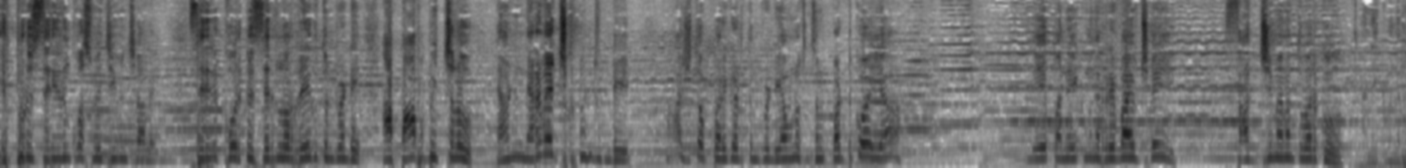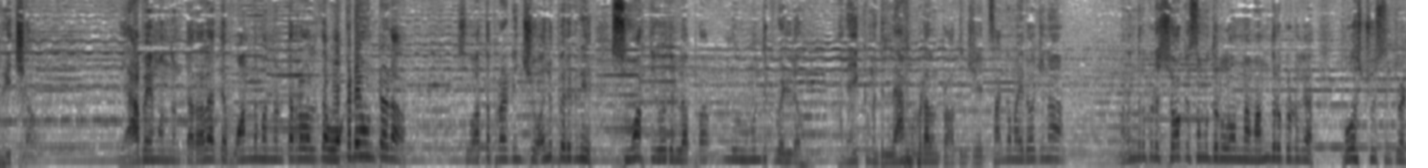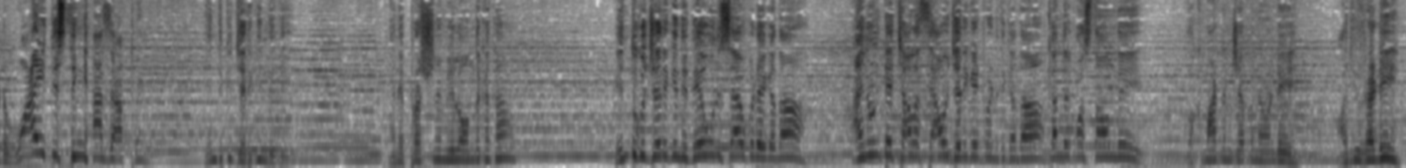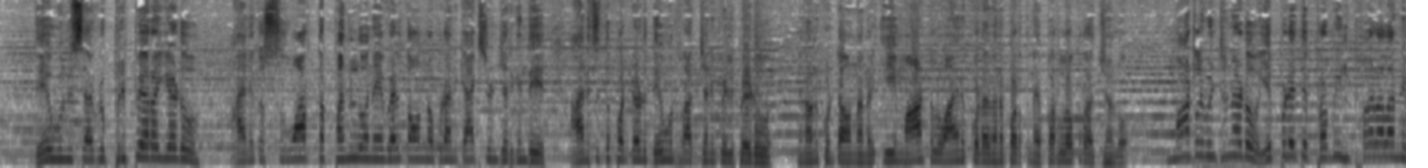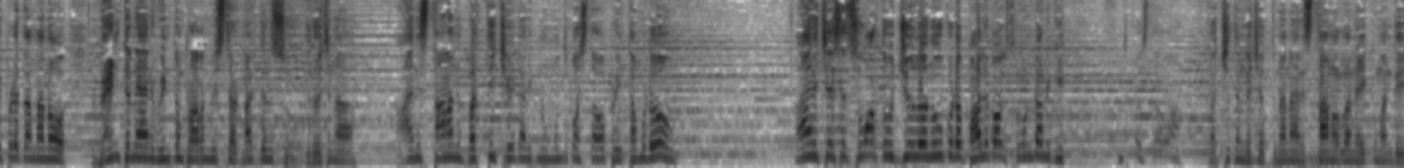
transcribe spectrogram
ఎప్పుడు శరీరం కోసమే జీవించాలి. శరీర కోరికను శరీరంలో రేగుతున్నటువంటి ఆ పాప పిచ్చలు ఏమంటే నెరవేర్చుకున్నటువంటి ఆశతో పరిగెడుతున్నటువంటి యవనస్తులను పట్టుకోయ్యా లేపు అనేక మంది రివైవ్ చేయి. సాధ్యమైనంత వరకు అనేక మంది రీచ్ అవ్వు. యాభై మంది ఉంటారా లేకపోతే వంద మంది ఉంటారా లేకపోతే ఒకడే ఉంటాడా? స్వార్థ ప్రకటించు అలు పెరిగిన స్వార్థ యోధుల్లో నువ్వు ముందుకు వెళ్ళావు అనేక మంది లేపబడాలని ప్రార్థన చేయండి. సంఘం ఈ రోజున మనందరూ కూడా శోక సముద్రంలో ఉన్నాం. అందరూ కూడా పోస్ట్ చూసినటువంటి why this thing has happened ఎందుకు జరిగింది ఇది? అనే ప్రశ్న మీలో ఉంది కదా? ఎందుకు జరిగింది? దేవుని సేవకుడే కదా? ఆయన ఉంటే చాలా సేవ జరిగేటువంటిది కదా. అందరికి వస్తా ఉంది. ఒక మాటను చెప్పనివ్వండి ఆర్ యు రెడీ దేవుని సేవకుడు ప్రిపేర్ అయ్యాడు. ఆయన యొక్క స్వార్థ పనిలోనే వెళ్తా ఉన్నప్పుడు ఆయనకి యాక్సిడెంట్ జరిగింది. ఆయన సిద్ధపడ్డాడు. దేవుని రాజ్యానికి వెళ్ళిపోయాడు. నేను అనుకుంటా ఉన్నాను. ఈ మాటలు ఆయనకు కూడా వినపడుతున్నాయి పరలోక రాజ్యంలో. మాటలు వింటున్నాడు. ఎప్పుడైతే ప్రవీణ్ పగడాలని ఎప్పుడైతే అన్నానో వెంటనే ఆయన వింటం ప్రారంభిస్తాడు. నాకు తెలుసు. ఈ రోజున ఆయన స్థానాన్ని భర్తీ చేయడానికి నువ్వు ముందుకు వస్తావా ప్రియ తమ్ముడు? ఆయన చేసే స్వార్థ ఉద్యమంలో నువ్వు కూడా పాలిభాగస్తులు ఉండడానికి ఎందుకు వస్తావా? ఖచ్చితంగా చెప్తున్నాను ఆయన స్థానంలో అనేక మంది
